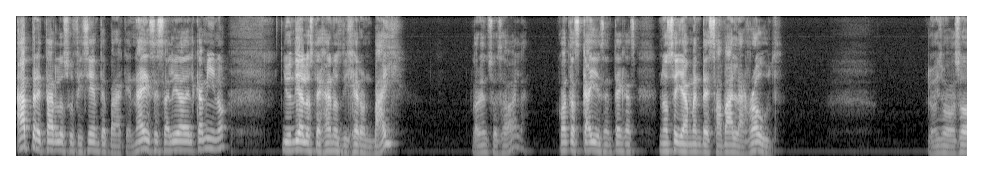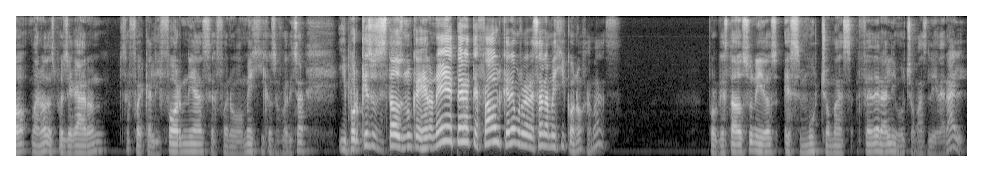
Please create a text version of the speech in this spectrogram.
apretar lo suficiente para que nadie se saliera del camino, y un día los tejanos dijeron, bye, Lorenzo de Zavala. ¿Cuántas calles en Texas no se llaman de Zavala Road? Lo mismo pasó, bueno, después llegaron, se fue California, se fue Nuevo México, se fue Arizona. ¿Y por qué esos estados nunca dijeron, eh, espérate, Faul, queremos regresar a México? No, jamás. Porque Estados Unidos es mucho más federal y mucho más liberal.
